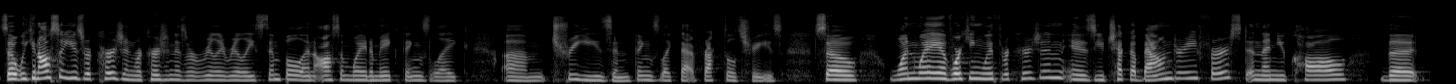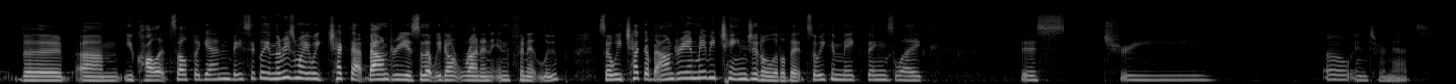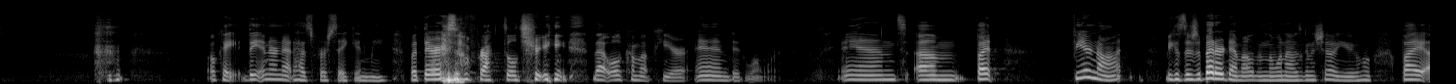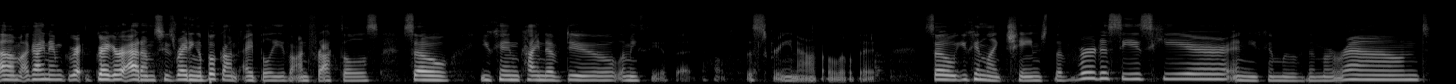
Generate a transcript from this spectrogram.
So we can also use recursion. Recursion is a really, really simple and awesome way to make things like um, trees and things like that, fractal trees. So one way of working with recursion is you check a boundary first and then you call the the um, you call itself again basically. And the reason why we check that boundary is so that we don't run an infinite loop. So we check a boundary and maybe change it a little bit. So we can make things like this tree. Oh internet okay, the internet has forsaken me, but there is a fractal tree that will come up here and it won't work. And, um, but fear not, because there's a better demo than the one I was going to show you by um, a guy named Gre Gregor Adams who's writing a book on, I believe, on fractals. So you can kind of do, let me see if that helps the screen out a little bit. So you can like change the vertices here and you can move them around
